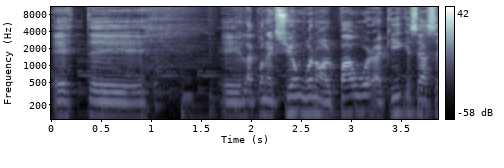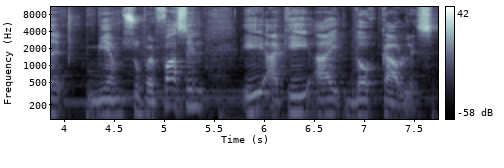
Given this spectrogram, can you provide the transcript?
Este eh, la conexión bueno al power aquí que se hace bien súper fácil y aquí hay dos cables.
